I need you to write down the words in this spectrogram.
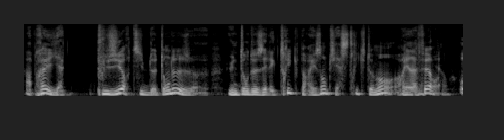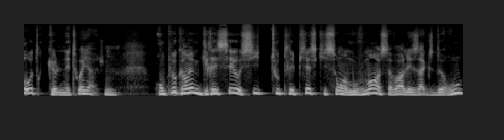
Après, il y a plusieurs types de tondeuses. Une tondeuse électrique, par exemple, il n'y a strictement rien à faire autre que le nettoyage. Hmm. On peut quand même graisser aussi toutes les pièces qui sont en mouvement, à savoir les axes de roue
